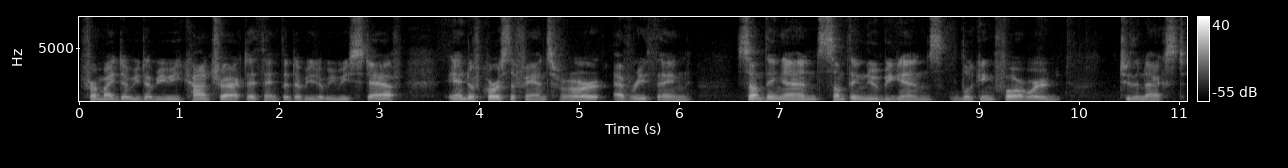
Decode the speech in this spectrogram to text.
from my WWE contract. I thank the WWE staff and, of course, the fans for everything. Something ends, something new begins. Looking forward to the next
